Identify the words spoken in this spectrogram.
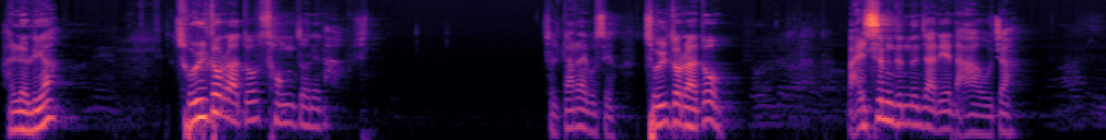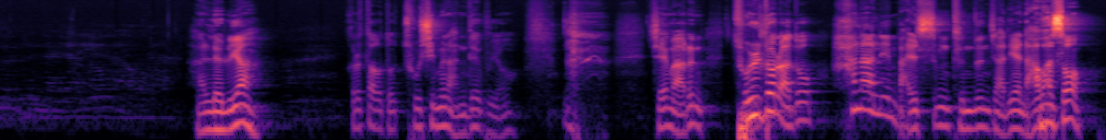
할렐루야. 졸더라도 성전에 나오셔야 절 따라해 보세요. 졸더라도 말씀 듣는 자리에 나오자. 할렐루야. 그렇다고 또 조시면 안 되고요. 제 말은 졸더라도 하나님 말씀 듣는 자리에 나와서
